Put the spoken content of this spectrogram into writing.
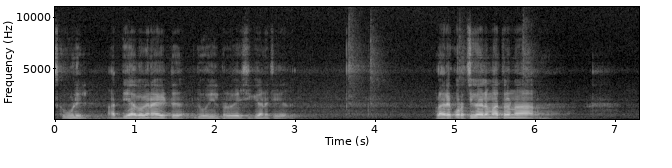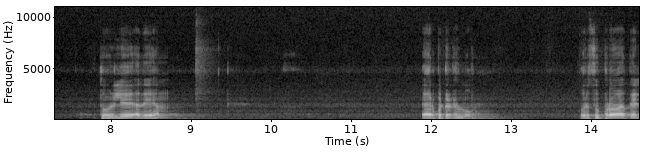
സ്കൂളിൽ അധ്യാപകനായിട്ട് ജോലിയിൽ പ്രവേശിക്കുകയാണ് ചെയ്തത്. വളരെ കുറച്ചു കാലം മാത്രമാണ് ആ തൊഴിൽ അദ്ദേഹം ഏർപ്പെട്ടിട്ടുള്ളൂ. ഒരു സുപ്രഭാതത്തിൽ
